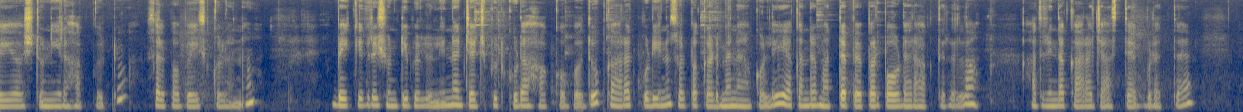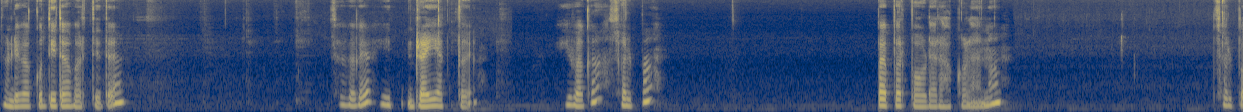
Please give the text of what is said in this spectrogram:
ಬೇಯೋಷ್ಟು ನೀರು ಹಾಕಿಬಿಟ್ಟು ಸ್ವಲ್ಪ ಬೇಯಿಸ್ಕೊಳ್ಳೋಣ. ಬೇಕಿದ್ರೆ ಶುಂಠಿ ಬೆಳ್ಳುಳ್ಳಿನ ಜಜ್ಬಿಟ್ಟು ಕೂಡ ಹಾಕ್ಕೋಬೋದು. ಖಾರದ ಪುಡಿನೂ ಸ್ವಲ್ಪ ಕಡಿಮೆನೇ ಹಾಕ್ಕೊಳ್ಳಿ ಯಾಕಂದರೆ ಮತ್ತೆ ಪೆಪ್ಪರ್ ಪೌಡರ್ ಹಾಕ್ತಿರಲ್ಲ, ಅದರಿಂದ ಖಾರ ಜಾಸ್ತಿ ಆಗಿಬಿಡುತ್ತೆ. ನೋಡಿ, ಇವಾಗ ಕುದ್ದಿತಾ ಬರ್ತಿದೆ. ಸೊ ಇವಾಗ ಡ್ರೈ ಆಗ್ತದೆ ಇವಾಗ ಸ್ವಲ್ಪ ಪೆಪ್ಪರ್ ಪೌಡರ್ ಹಾಕ್ಕೊಳ್ಳೋಣ ಸ್ವಲ್ಪ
